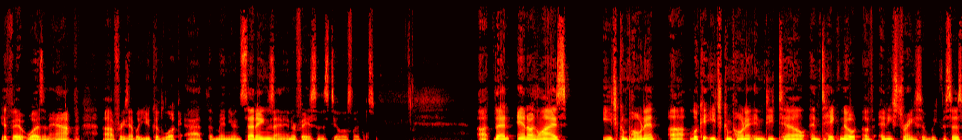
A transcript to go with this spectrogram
If it was an app, uh, for example, you could look at the menu and settings and interface and steal those labels. Uh, then analyze each component. Uh, look at each component in detail and take note of any strengths and weaknesses.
